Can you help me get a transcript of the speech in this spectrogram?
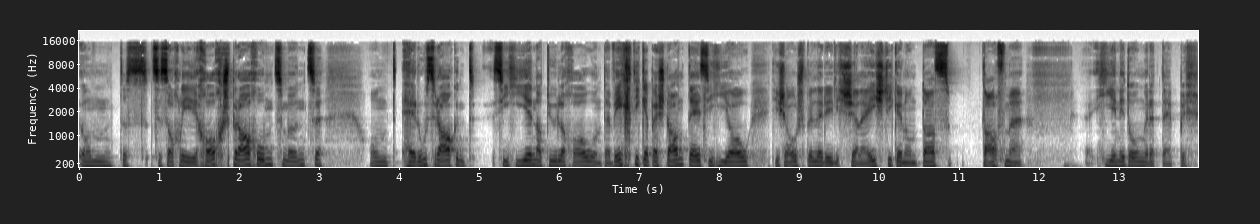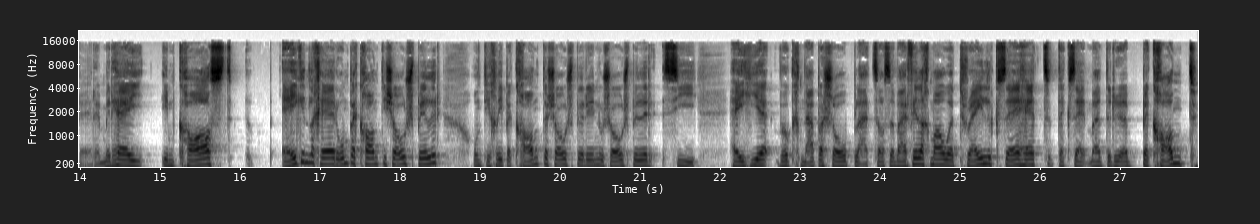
um das so ein bisschen in Kochsprache umzumünzen. Und herausragend sind hier natürlich auch, und ein wichtiger Bestandteil sind hier auch die schauspielerischen Leistungen. Und das darf man hier nicht unter den Teppich kehren. Wir haben im Cast eigentlich eher unbekannte Schauspieler und die ein bekannten Schauspielerinnen und Schauspieler sind haben hier wirklich Nebenschauplätze. Also wer vielleicht mal einen Trailer gesehen hat, dann sieht man, der bekannte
